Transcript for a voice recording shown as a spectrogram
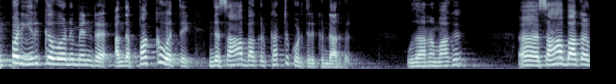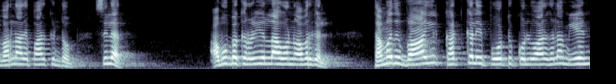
எப்படி இருக்க வேண்டும் என்ற அந்த பக்குவத்தை இந்த சஹாபாக்கள் கற்றுக் கொடுத்திருக்கின்றார்கள். உதாரணமாக சஹாபாக்கள் வரலாறை பார்க்கின்றோம். சிலர் அபூபக்கர் அலியல்லாவன் அவர்கள் தமது வாயில் கற்களை போட்டுக்கொள்வார்களாம் ஏன்?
